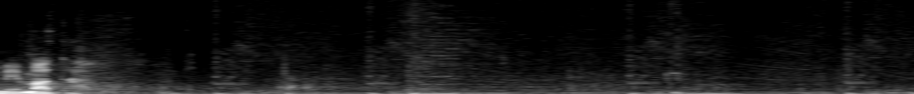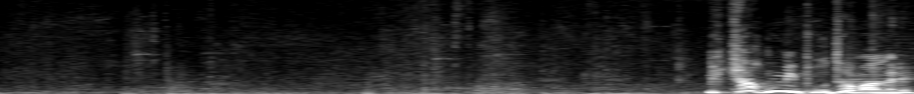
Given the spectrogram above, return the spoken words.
Me mata. Me cago en mi puta madre.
